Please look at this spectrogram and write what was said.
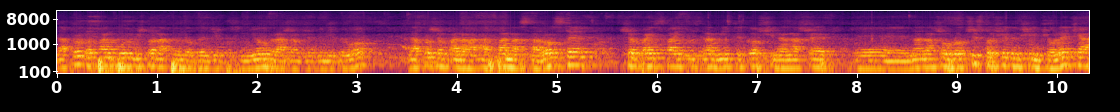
Zaproszę Pan Burmistrz, to na pewno będzie, bo nie obrażam, żeby nie było. Zaproszę Pana, pana Starostę. Proszę Państwa, i znamienitych gości na, nasze, e, na naszą uroczystość 70-lecia.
